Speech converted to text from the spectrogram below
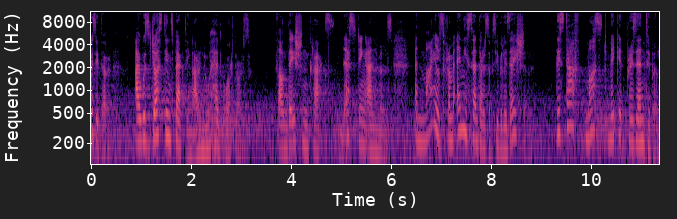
Inquisitor. I was just inspecting our new headquarters. Foundation cracks, nesting animals, and miles from any centers of civilization. The staff must make it presentable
